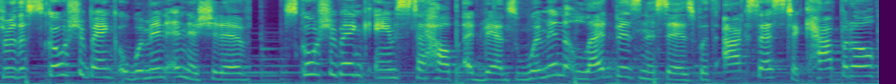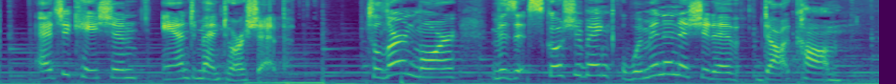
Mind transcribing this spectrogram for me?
Through the Scotiabank Women Initiative, Scotiabank aims to help advance women led businesses with access to capital, education, and mentorship. To learn more, visit ScotiabankWomenInitiative.com.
